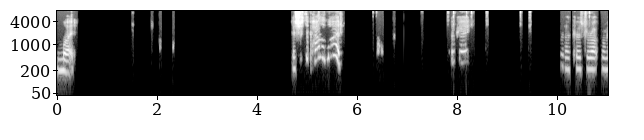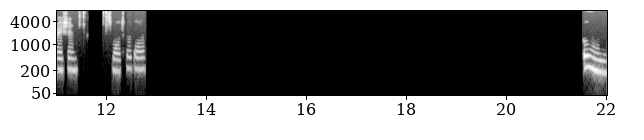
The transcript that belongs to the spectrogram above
Mud. It's just a pile of mud. Okay. A coastal rock formation. Small turtle. Oh,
